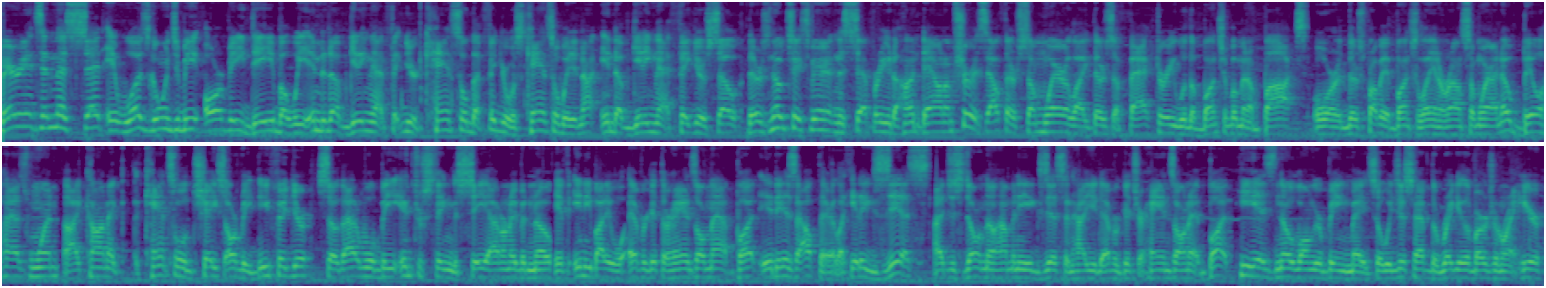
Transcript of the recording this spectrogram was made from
variants in this set, it was going to be RVD, but we ended up getting that figure canceled. That figure was canceled. We did not end up getting that figure. So there's no Chase variant in this set for you to hunt down. I'm sure it's out there somewhere. Like there's a factory with a bunch of them in a box or there's probably a bunch laying around somewhere. I know Bill has one iconic canceled Chase RVD figure so that will be interesting to see. I don't even know if anybody will ever get their hands on that but it is out there. Like it exists. I just don't know how many exist and how you'd ever get your hands on it but he is no longer being made so we just have the regular version right here.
